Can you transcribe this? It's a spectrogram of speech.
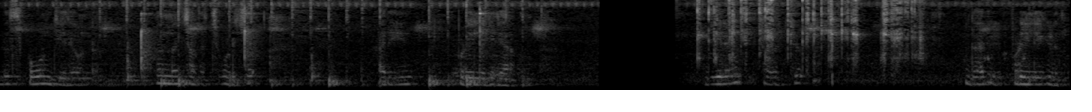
രണ്ട് സ്പൂൺ ജീരകമുണ്ട്. ഒന്ന് ചതച്ച് പൊടിച്ച് അരിയും പൊടിയിലേക്ക് ചേർക്കുന്നു. ജീരകം ചതച്ച് ഇത് അരിപ്പൊടിയിലേക്ക് ഇടുന്നു.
